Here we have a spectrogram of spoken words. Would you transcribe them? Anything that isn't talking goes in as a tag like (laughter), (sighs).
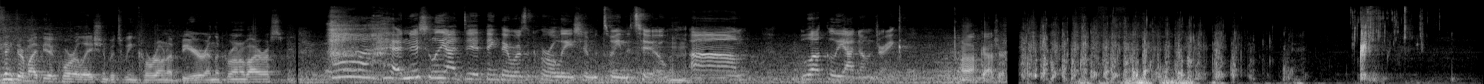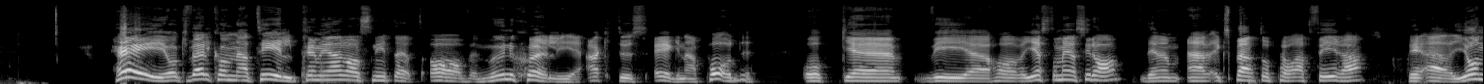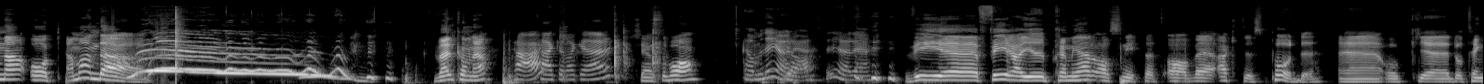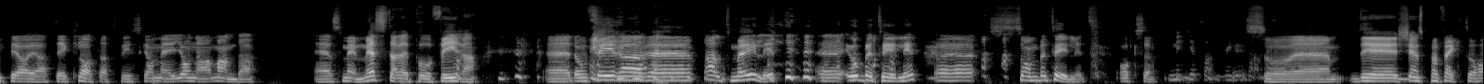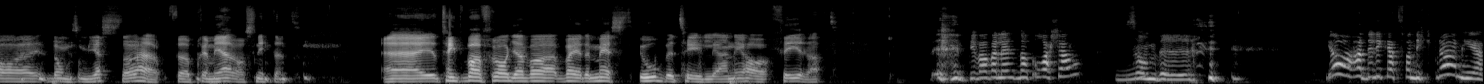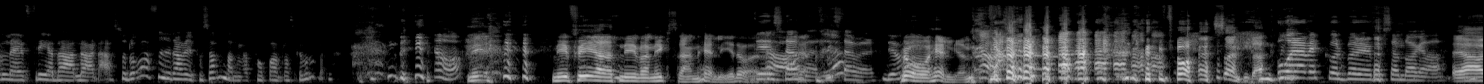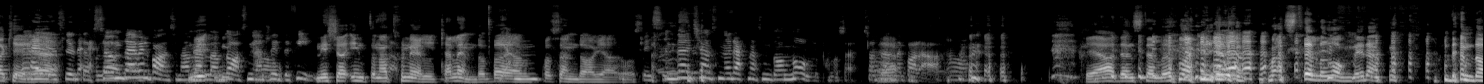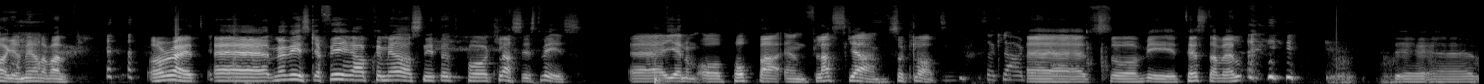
you think there might be a correlation between Corona beer and the coronavirus? (sighs) Initially, I did think there was a correlation between the 2 Um, luckily, I don't drink. Oh, gotcha. Hej och välkomna till premiäravsnittet av Munskölj, Actus egna podd. Och eh, vi eh, har gäster med oss idag. De är experter på att fira. Det är Jonna och Amanda! Välkomna! Tack. Tackar, tackar. Känns det bra? Ja men det gör Ja. det. Det gör det. Vi eh, firar ju premiäravsnittet av eh, Actus podd. Eh, och eh, då tänkte jag ju att det är klart att vi ska ha med Jonna och Amanda eh, som är mästare på att fira. Eh, de firar eh, allt möjligt. Eh, obetydligt som betydligt också. Mycket sant. Mycket sant. Så det känns perfekt att ha dem som gäster här för premiäravsnittet. Jag tänkte bara fråga, vad, vad är det mest obetydliga ni har firat? Det var väl något år sedan Mm. som vi ja, hade lyckats vara nyktra en hel eh, fredag, lördag. Så då firar vi på söndagen med att poppa en flaska bubbel. (laughs) Ja, Ni, ni firade att ni var nyktra en helg då? det stämmer. Det Ja. stämmer. På helgen? Ja. (laughs) på en söndag? Våra veckor börjar på söndagarna. Ja, okej. Helgen ja. slutar Nej, på söndag är väl bara en sån här mellandag som egentligen inte finns. Ni kör internationell kalender, börjar Mm. på söndagar och så. Precis. Den känns som den räknas som dag noll på något sätt. Så att Ja. den är bara... Ja. Den ställer man ju, man ställer om i den, den dagen i alla fall. Alright, eh, men vi ska fira premiäravsnittet på klassiskt vis. Eh, genom att poppa en flaska, såklart. Såklart. Eh, så vi testar väl. Det, eh,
